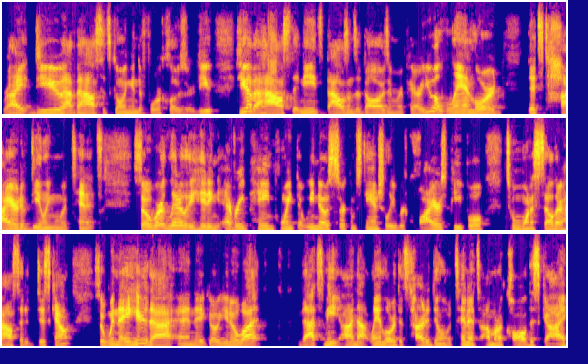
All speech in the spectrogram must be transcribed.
right? Do you have a house that's going into foreclosure? Do you do you have a house that needs thousands of dollars in repair? Are you a landlord that's tired of dealing with tenants? So we're literally hitting every pain point that we know circumstantially requires people to want to sell their house at a discount. So when they hear that and they go, you know what? That's me. I'm that landlord that's tired of dealing with tenants. I'm going to call this guy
